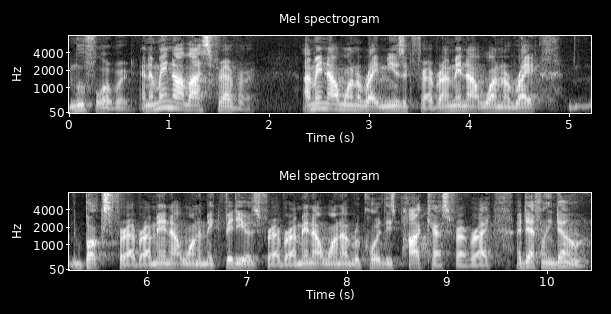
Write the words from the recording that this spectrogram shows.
Move forward. And it may not last forever. I may not want to write music forever. I may not want to write books forever. I may not want to make videos forever. I may not want to record these podcasts forever. I, I definitely don't.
